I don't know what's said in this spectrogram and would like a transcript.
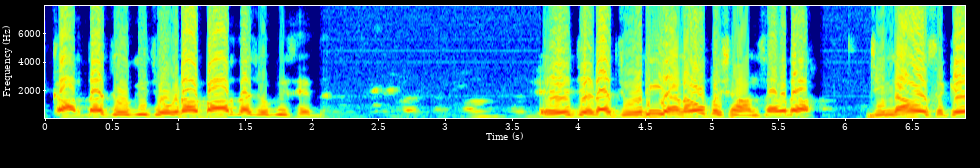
ਘਰ ਦਾ ਜੋਗੀ ਜੋਗੜਾ, ਬਾਹਰ ਦਾ ਜੋਗੀ ਸਿੱਧ। ਇਹ ਜਿਹੜਾ ਜੋਰੀ ਆ ਨਾ, ਉਹ ਪਛਾਣ ਸਕਦਾ। ਜਿੰਨਾ ਹੋ ਸਕੇ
